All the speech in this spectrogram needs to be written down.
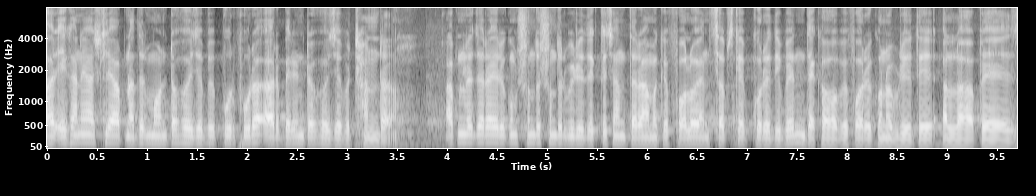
আর এখানে আসলে আপনাদের মনটা হয়ে যাবে পুরপুরা আর ব্রেনটা হয়ে যাবে ঠান্ডা। আপনারা যারা এরকম সুন্দর সুন্দর ভিডিও দেখতে চান, তারা আমাকে ফলো অ্যান্ড সাবস্ক্রাইব করে দিবেন। দেখা হবে পরে কোনো ভিডিওতে আল্লাহ হাফেজ।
